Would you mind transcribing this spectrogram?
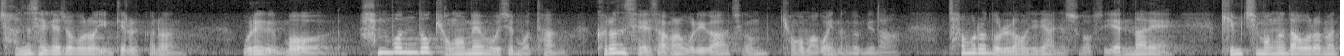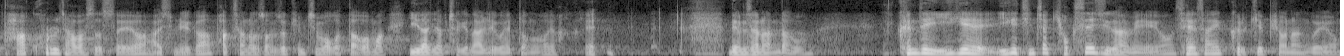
전 세계적으로 인기를 끄는 우리 뭐 한 번도 경험해 보지 못한 그런 세상을 우리가 지금 경험하고 있는 겁니다. 참으로 놀라운 일이 아닐 수가 없어요. 옛날에 김치 먹는다고 그러면 다 코를 잡았었어요. 아십니까? 박찬호 선수 김치 먹었다고 막 이단 협착에 날리고 했던 거요. 냄새 난다고. 근데 이게 이게 진짜 격세지감이에요. 세상이 그렇게 변한 거예요.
